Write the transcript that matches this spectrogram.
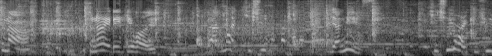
শোনা শোনা, এটাই কি হয় জানিস? খিচুড়ি হয় খিচুড়ি।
